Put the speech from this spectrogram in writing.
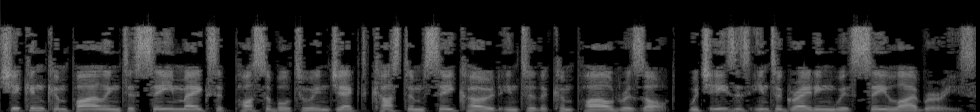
Chicken compiling to C makes it possible to inject custom C code into the compiled result, which eases integrating with C libraries.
